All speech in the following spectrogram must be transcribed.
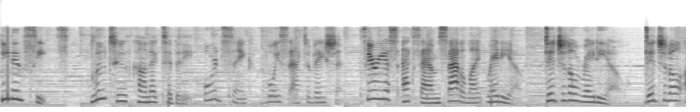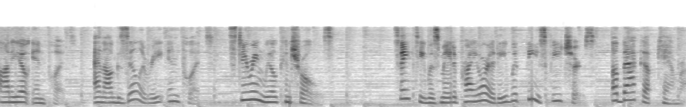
heated seats, Bluetooth connectivity, Ford Sync voice activation, Sirius XM satellite radio, digital radio, digital audio input, and auxiliary input, steering wheel controls. Safety was made a priority with these features. A backup camera,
